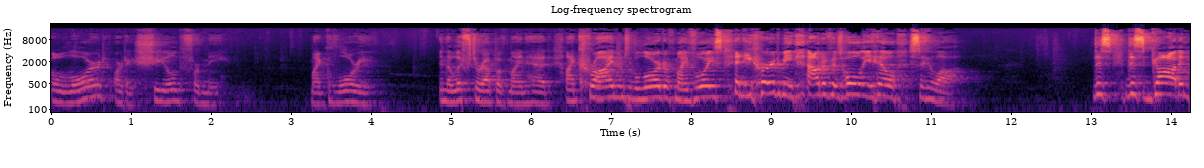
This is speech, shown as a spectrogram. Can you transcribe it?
O Lord, art a shield for me, my glory and the lifter up of mine head. I cried unto the Lord with my voice, and he heard me out of his holy hill, Selah. This, this God in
